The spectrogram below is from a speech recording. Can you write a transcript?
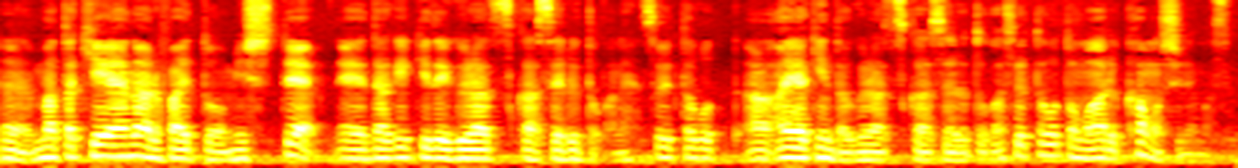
うん、また気合のあるファイトを見して、えー、打撃でぐらつかせるとかね、そういったこと、あアイアキントをぐらつかせるとか、そういったこともあるかもしれません。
